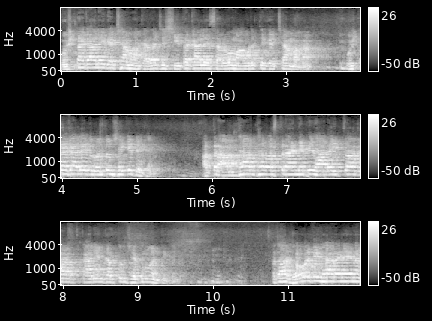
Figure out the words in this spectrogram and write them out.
उष्णकाले गच्छामः, कदाचित् शीतकाले सर्वम् आवृत्य गच्छामः। उष्णकाले तु गन्तुं शक्यते खलु। अत्र अर्धार्धवस्त्राण्यपि धारयित्वा कार्यं कर्तुं शक्नुवन्ति खलु। अतः धोवतिधारणेन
